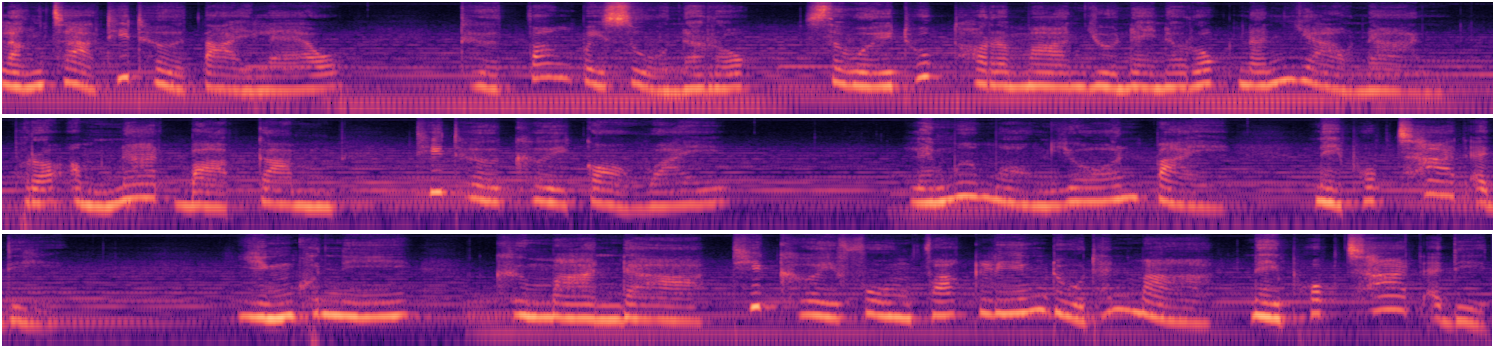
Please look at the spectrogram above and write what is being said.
หลังจากที่เธอตายแล้ว เธอต้องไปสู่นรก เสวยทุกทรมานอยู่ในนรกนั้นยาวนาน เพราะอำนาจบาปกรรมที่เธอเคยก่อไว้ และเมื่อมองย้อนไปในภพชาติอดีต หญิงคนนี้คือมารดาที่เคยฟูมฟักเลี้ยงดูท่านมาในภพชาติอดีต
